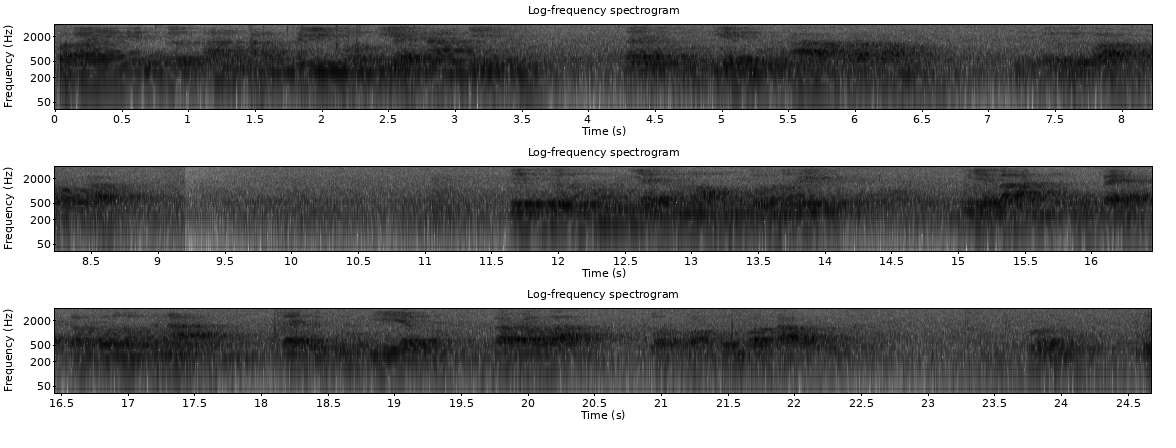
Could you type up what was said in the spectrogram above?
ต่อไปเรียนเชิญท่านพันตรีสมเกียรติงามจริง ได้จุดธูปเทียนบูชาพระธรรม เรียนเชิญด้วยความเคารพครับเรียนเชิญท่านผู้ใหญ่ถนอมสวนมริผู้ใหญ่บ้านหมู่แปดตำบลหนองขนาดได้จุดทุกเทียนคารวะศพของคุณพ่อเต่า ส่วนส่ว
